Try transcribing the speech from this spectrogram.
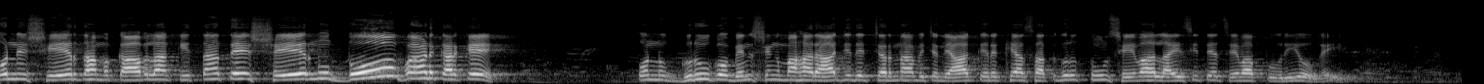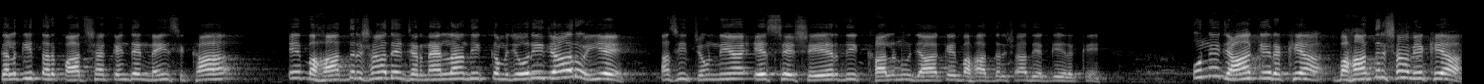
ਉਹਨੇ ਸ਼ੇਰ ਦਾ ਮੁਕਾਬਲਾ ਕੀਤਾ ਤੇ ਸ਼ੇਰ ਨੂੰ ਦੋ ਫਾੜ ਕਰਕੇ ਉਹਨੂੰ ਗੁਰੂ ਗੋਬਿੰਦ ਸਿੰਘ ਮਹਾਰਾਜ ਜੀ ਦੇ ਚਰਨਾਂ ਵਿੱਚ ਲਿਆ ਕੇ ਰੱਖਿਆ। ਸਤਿਗੁਰੂ, ਤੂੰ ਸੇਵਾ ਲਾਈ ਸੀ ਤੇ ਸੇਵਾ ਪੂਰੀ ਹੋ ਗਈ। ਕਲਗੀਧਰ ਪਾਤਸ਼ਾਹ ਕਹਿੰਦੇ, ਨਹੀਂ ਸਿੱਖਾ, ਇਹ ਬਹਾਦਰ ਸ਼ਾਹ ਦੇ ਜਰਨੈਲਾਂ ਦੀ ਕਮਜ਼ੋਰੀ ਜ਼ਾਹਰ ਹੋਈ ਏ। ਅਸੀਂ ਚਾਹੁੰਦੇ ਆ ਇਸੇ ਸ਼ੇਰ ਦੀ ਖਲ ਨੂੰ ਜਾ ਕੇ ਬਹਾਦਰ ਸ਼ਾਹ ਦੇ ਅੱਗੇ ਰੱਖੇ। ਉਹਨੇ ਜਾ ਕੇ ਰੱਖਿਆ, ਬਹਾਦਰ ਸ਼ਾਹ ਵੇਖਿਆ,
